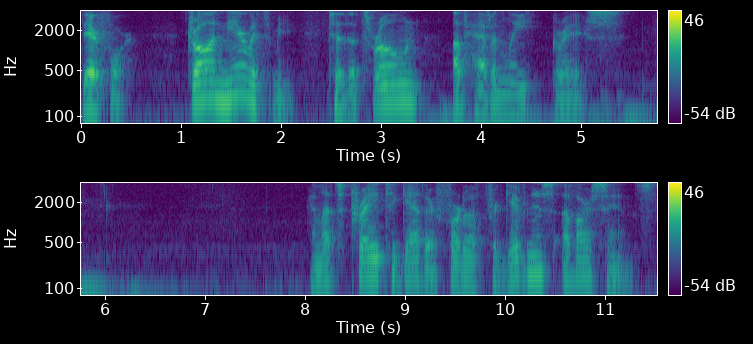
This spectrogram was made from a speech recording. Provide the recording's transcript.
Therefore, draw near with me to the throne of heavenly grace. And let's pray together for the forgiveness of our sins.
